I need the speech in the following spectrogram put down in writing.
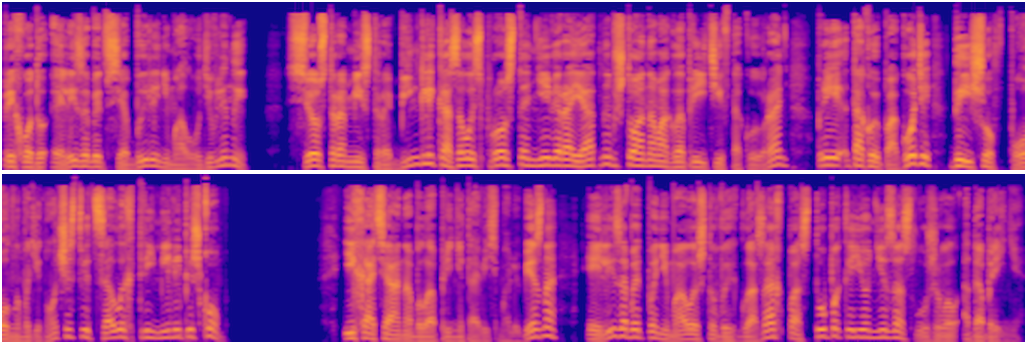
Приходу Элизабет все были немало удивлены. Сестрам мистера Бингли казалось просто невероятным, что она могла прийти в такую рань при такой погоде, да еще в полном одиночестве целых три мили пешком. И хотя она была принята весьма любезно, Элизабет понимала, что в их глазах поступок ее не заслуживал одобрения.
